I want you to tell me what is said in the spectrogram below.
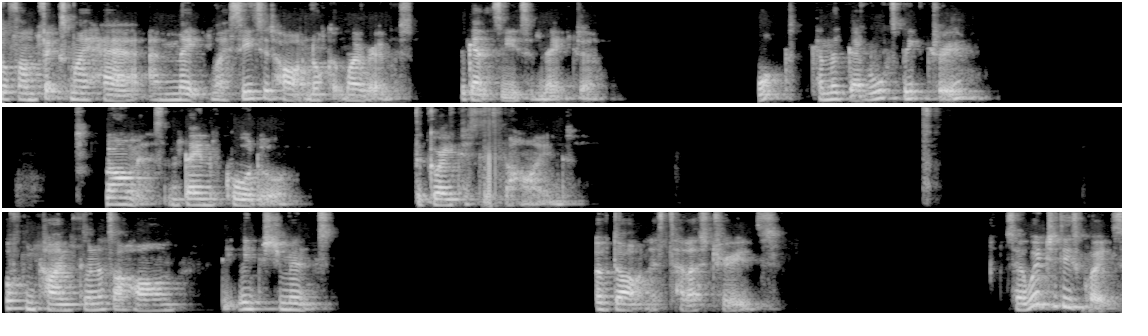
Doth unfix my hair and make my seated heart knock at my ribs against the use of nature. What? Can the devil speak true? Glamis and Thane of Cawdor, the greatest is behind. Oftentimes, to us our harm, the instruments of darkness tell us truths. So, which of these quotes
